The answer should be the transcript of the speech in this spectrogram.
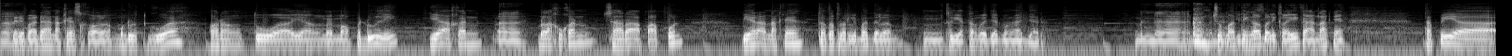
ah. daripada anaknya sekolah. Menurut gua orang tua yang memang peduli dia akan Ah, melakukan cara apa pun biar anaknya tetap terlibat dalam hmm, kegiatan belajar mengajar. benar. benar Cuma tinggal sih. balik lagi ke anaknya. Tapi ya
